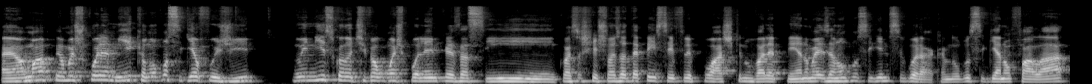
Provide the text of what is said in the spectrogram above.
é uma, é uma escolha minha que eu não conseguia fugir. No início, quando eu tive algumas polêmicas assim, com essas questões, eu até pensei, falei, pô, acho que não vale a pena, mas eu não conseguia me segurar, cara. Eu não conseguia não falar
